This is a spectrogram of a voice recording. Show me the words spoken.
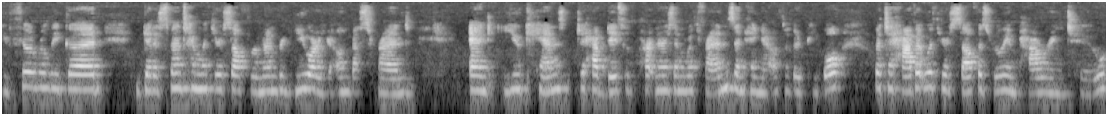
You feel really good. You get to spend time with yourself. Remember, you are your own best friend. And you can have dates with partners and with friends and hang out with other people, but to have it with yourself is really empowering too.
